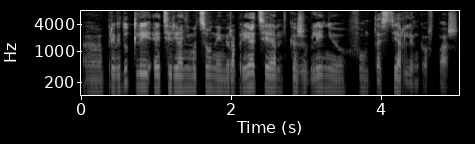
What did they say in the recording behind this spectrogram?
Э, приведут ли эти реанимационные мероприятия к оживлению фунта стерлингов, Паш?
